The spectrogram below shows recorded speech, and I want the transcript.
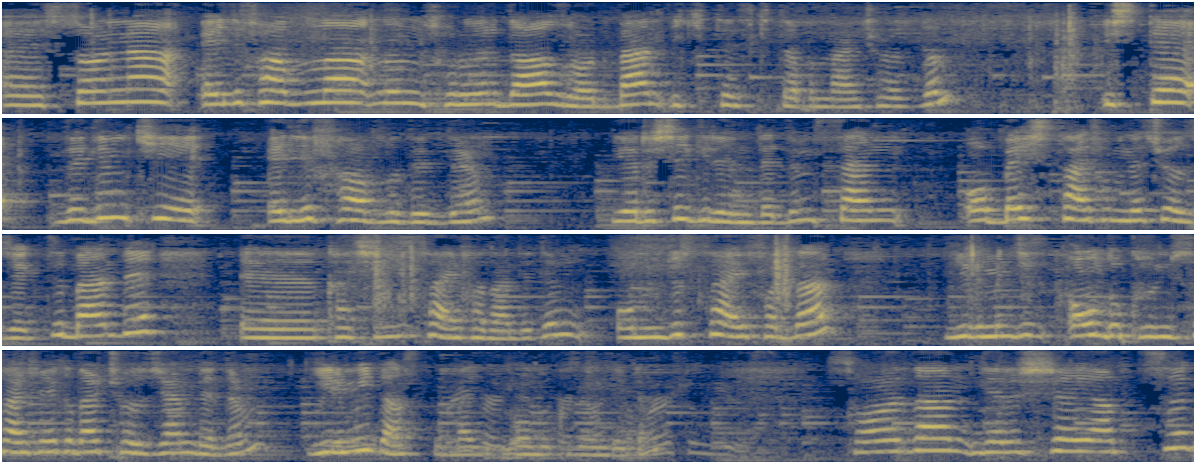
Ee, sonra Elif ablanın soruları daha zordu. Ben iki test kitabından çözdüm. İşte dedim ki Elif abla dedim yarışa girelim dedim. Sen o 5 sayfamı ne çözecekti? Ben de e, kaçıncı sayfadan dedim. 10. sayfadan 20. 19. sayfaya kadar çözeceğim dedim. 20 idi aslında ben 19. dedim. Sonradan yarışa yaptık.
